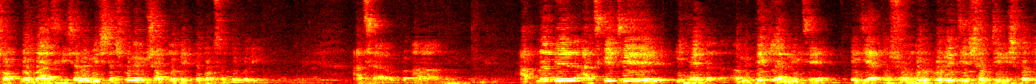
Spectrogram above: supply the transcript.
স্বপ্নবাজ হিসাবে বিশ্বাস করি, আমি স্বপ্ন দেখতে পছন্দ করি। আচ্ছা আপনাদের আজকে যে ইভেন্ট আমি দেখলাম নিচে, এই যে এত সুন্দর করে যে সব জিনিসপত্র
